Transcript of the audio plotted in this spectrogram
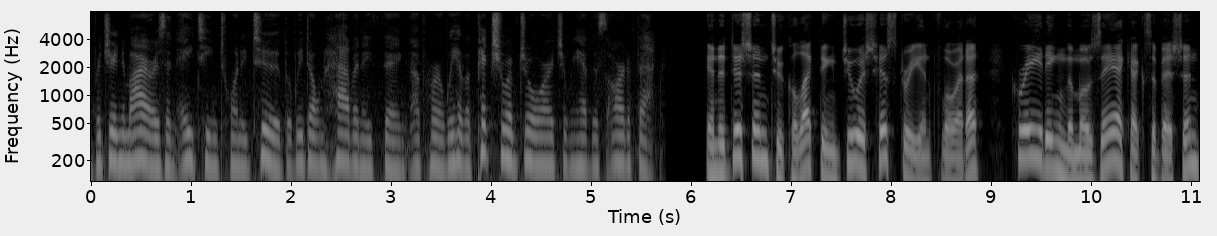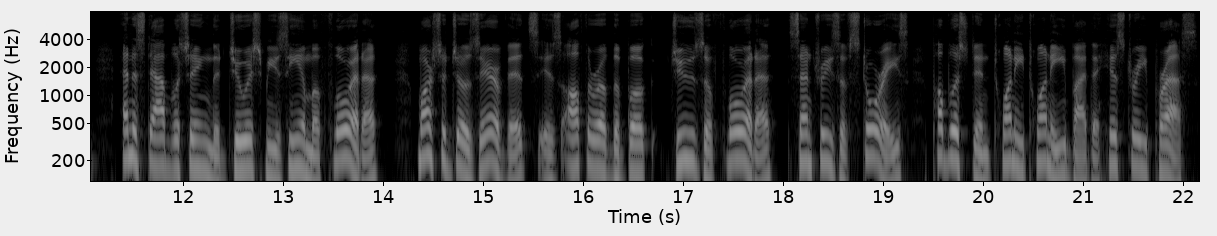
Virginia Myers in 1822, but we don't have anything of her. We have a picture of George and we have this artifact. In addition to collecting Jewish history in Florida, creating the Mosaic exhibition, and establishing the Jewish Museum of Florida, Marcia Jo Zerivitz is author of the book Jews of Florida Centuries of Stories, published in 2020 by the History Press.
